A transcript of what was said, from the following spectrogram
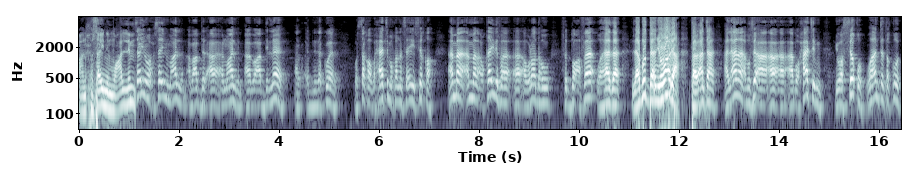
عن حسين المعلم. حسين وحسين المعلم أبو عبد المعلم أبو عبد الله بن ذكوان وثقه أبو حاتم وقال النسائي ثقة. أما أما العقيلي فأورده في الضعفاء وهذا لابد أن يراجع. طب أنت الآن أبو أبو حاتم يوثقه وأنت تقول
